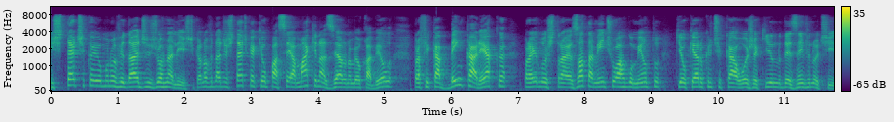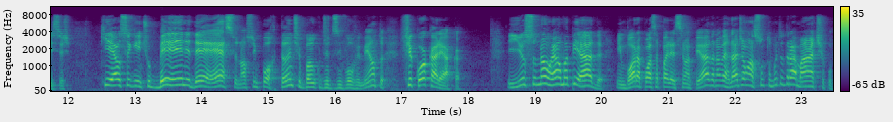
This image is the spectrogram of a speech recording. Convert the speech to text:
estética e uma novidade jornalística. A novidade estética é que eu passei a máquina zero no meu cabelo para ficar bem careca, para ilustrar exatamente o argumento que eu quero criticar hoje aqui no Desenho Notícias. Que é o seguinte: o BNDES, nosso importante banco de desenvolvimento, ficou careca. E isso não é uma piada. Embora possa parecer uma piada, na verdade é um assunto muito dramático.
